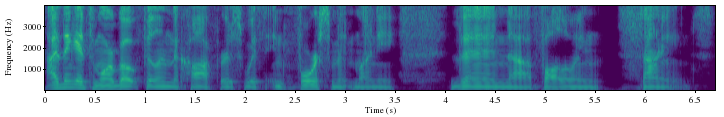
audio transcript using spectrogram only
I think it's more about filling the coffers with enforcement money than uh, following science.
